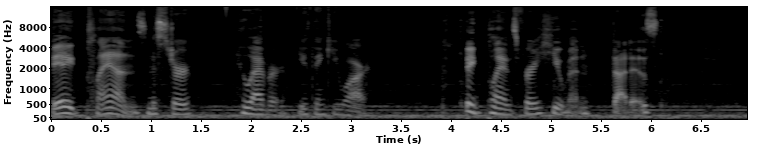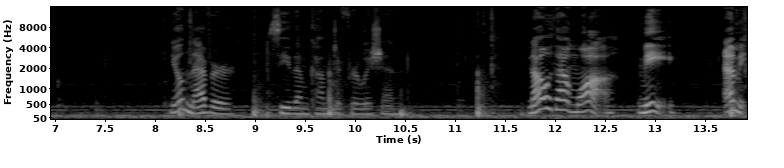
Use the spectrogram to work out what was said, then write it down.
big plans, Mr. Whoever you think you are. Big plans for a human, that is. You'll never see them come to fruition. Not without moi, me, Emmy,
